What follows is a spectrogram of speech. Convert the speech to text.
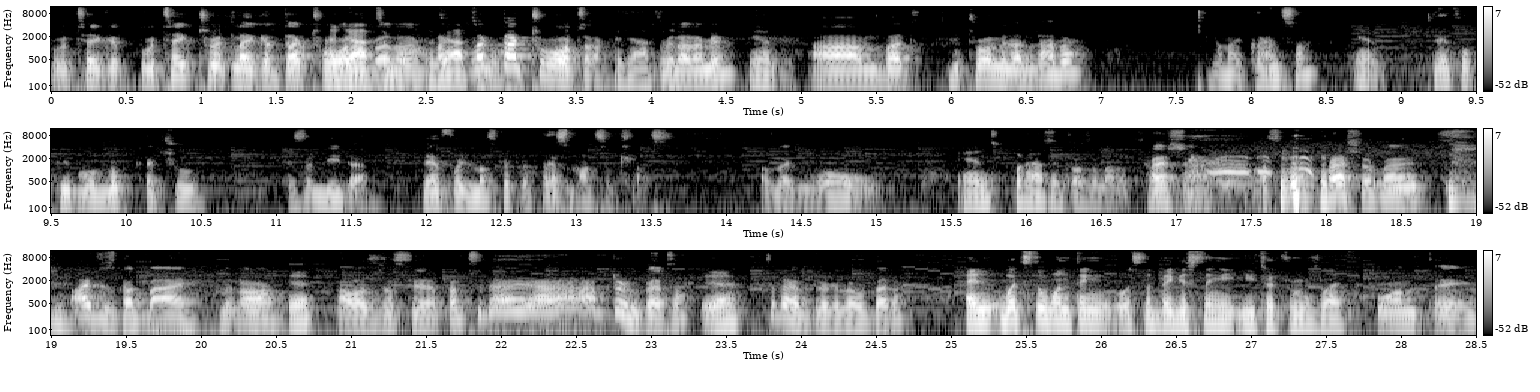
we take it we take to it like a duck to water, brother. Like, like, duck to water. Adaptable. You know what I mean? Yep. Um, but he told me that Ndaba, you're my grandson. Yep. Therefore, people look at you as a leader. Therefore, you must get the best marks in class. I was like, whoa. And what happened? That was a lot of pressure. That's a lot of pressure, man. I just got by, you know. Yeah. I was just here, but today uh, I'm doing better. Yeah. Today I'm doing a little better. And what's the one thing? What's the biggest thing that you took from his life? One thing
